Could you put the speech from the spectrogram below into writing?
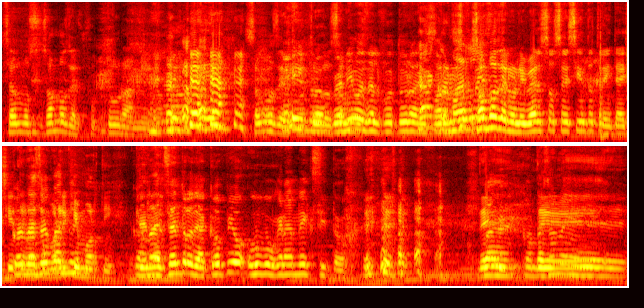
somos, somos del futuro, amigo. somos del futuro. bro, Venimos del futuro Ah, somos, somos del universo C137, Con como Ricky Morty. que en el centro de acopio hubo gran éxito. De- Cuando- de-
